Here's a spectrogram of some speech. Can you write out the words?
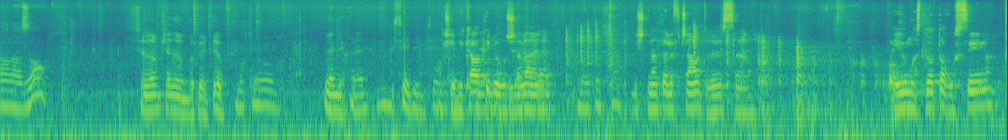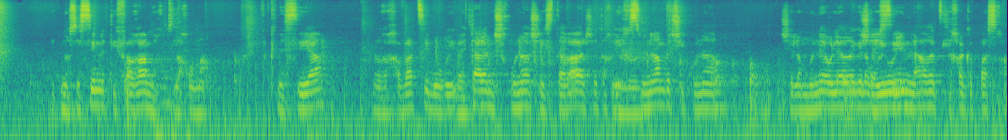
אפשר לעזור? שלום שלום, בוקר טוב. בוקר אור. לא, אני יכול להגיד, בסדר. בסדר. כשביקרתי בירושלים. בשנת 1910, היו מוסדות הרוסים מתנוססים לתפארה מחוץ לחומה. כנסייה ורחבה ציבורית, והייתה להם שכונה שהשתרעה על שטח לאחסונם ושיכונם של המוני עולי רגל שהיו עולים לארץ לחג הפסחא.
